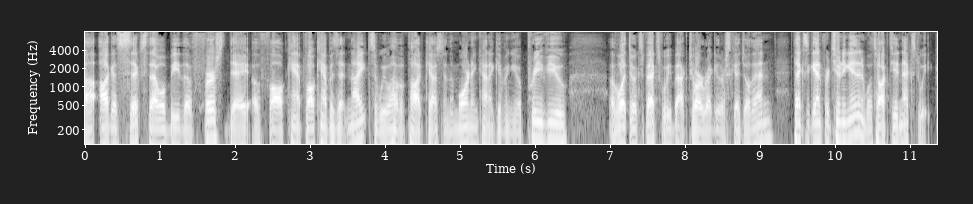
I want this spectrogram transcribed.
uh, August 6th. That will be the first day of fall camp. Fall camp is at night, so we will have a podcast in the morning, kind of giving you a preview of what to expect. We'll be back to our regular schedule then. Thanks again for tuning in, and we'll talk to you next week.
